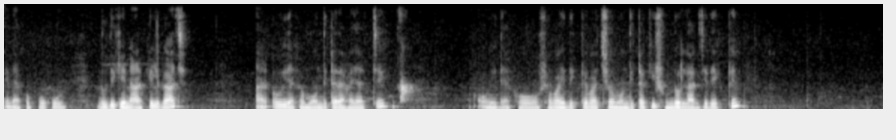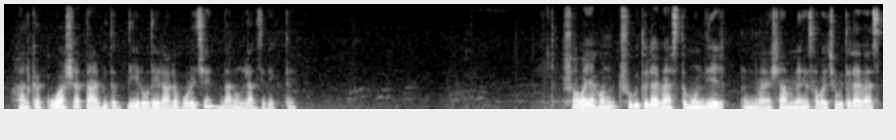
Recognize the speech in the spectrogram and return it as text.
এই দেখো পুকুর, দুদিকে নারকেল গাছ, আর ওই দেখো মন্দিরটা দেখা যাচ্ছে। ওই দেখো, সবাই দেখতে পাচ্ছ মন্দিরটা কি সুন্দর লাগছে দেখতে। হালকা কুয়াশা, তার ভিতর দিয়ে রোদের আলো পড়েছে, দারুণ লাগছে দেখতে। সবাই এখন ছবি তোলায় ব্যস্ত, মন্দিরের মানে সামনে এসে সবাই ছবি তোলায় ব্যস্ত।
